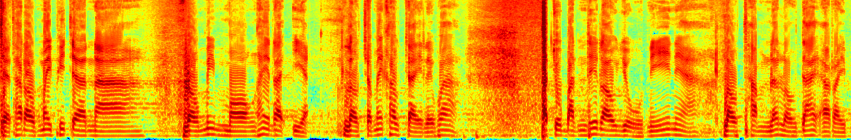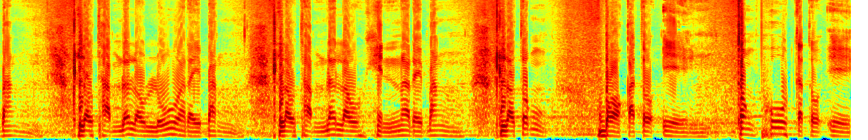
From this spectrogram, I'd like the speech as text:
แต่ถ้าเราไม่พิจารณา เราไม่มองให้ละเอียด เราจะไม่เข้าใจเลยว่า ปัจจุบันที่เราอยู่นี้เนี่ยเราทำแล้วเราได้อะไรบ้าง เราทำแล้วเรารู้อะไรบ้าง เราทำแล้วเราเห็นอะไรบ้าง เราต้องบอกกับตัวเอง ต้องพูดกับตัวเอง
